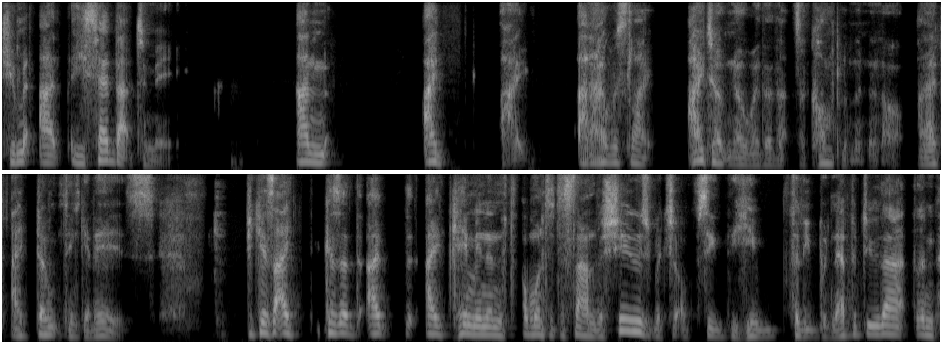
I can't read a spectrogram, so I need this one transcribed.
Do you, I, he said that to me, and I, I, and I was like, I don't know whether that's a compliment or not. I, I don't think it is, because I because I, I I came in and I wanted to slam the shoes, which obviously he Philippe would never do that, and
